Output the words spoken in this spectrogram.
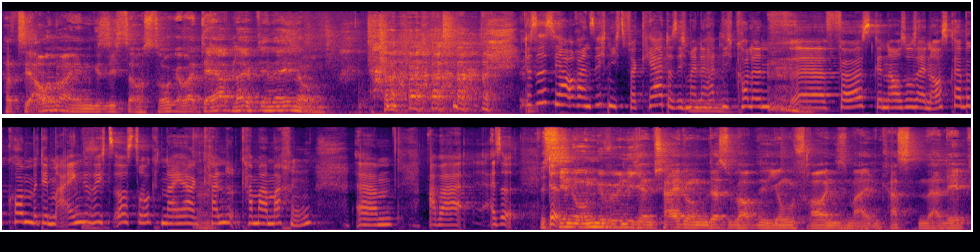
hat sie auch nur einen Gesichtsausdruck, aber der bleibt in Erinnerung. das ist ja auch an sich nichts Verkehrtes. Ich meine, mhm. hat nicht Colin äh, First genauso seinen Oscar bekommen mit dem einen Gesichtsausdruck? Naja, ja. kann, kann man machen. Ähm, aber also. Ist hier eine ungewöhnliche Entscheidung, dass überhaupt eine junge Frau in diesem alten Kasten da lebt.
